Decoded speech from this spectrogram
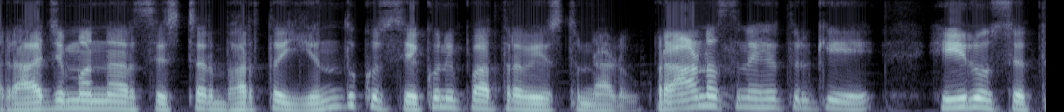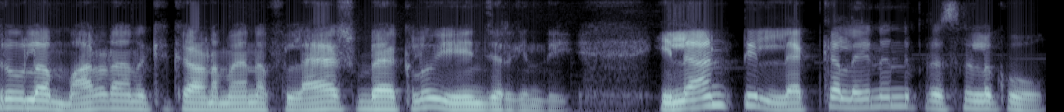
రాజమన్నార్ సిస్టర్ భర్త ఎందుకు శకుని పాత్ర వేస్తున్నాడు? ప్రాణ స్నేహితుడికి హీరో శత్రువులా మారడానికి కారణమైన ఫ్లాష్ బ్యాక్లో ఏం జరిగింది? ఇలాంటి లెక్కలేనన్ని ప్రశ్నలకు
